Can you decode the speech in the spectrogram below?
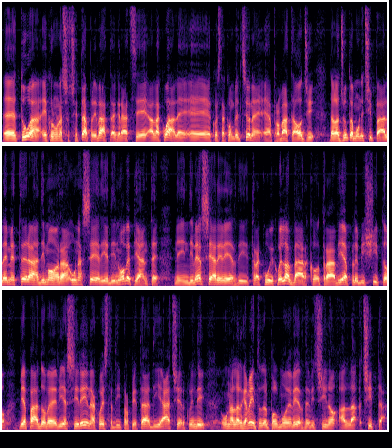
eh, Tua e con una società privata grazie alla quale eh, questa convenzione è approvata oggi dalla giunta municipale metterà a dimora una serie di nuove piante in diverse aree verdi, tra cui quella al Barco, tra via Plebiscito, via Padova e via Sirena, questa di proprietà di Acer, quindi un allargamento del polmone verde vicino alla città.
